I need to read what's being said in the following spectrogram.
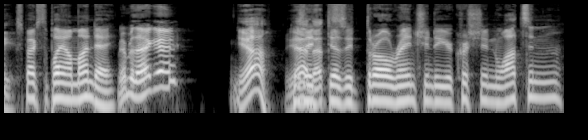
expects to play on Monday. remember that guy? Yeah, yeah. does it that's, does it throw a wrench into your Christian Watson?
